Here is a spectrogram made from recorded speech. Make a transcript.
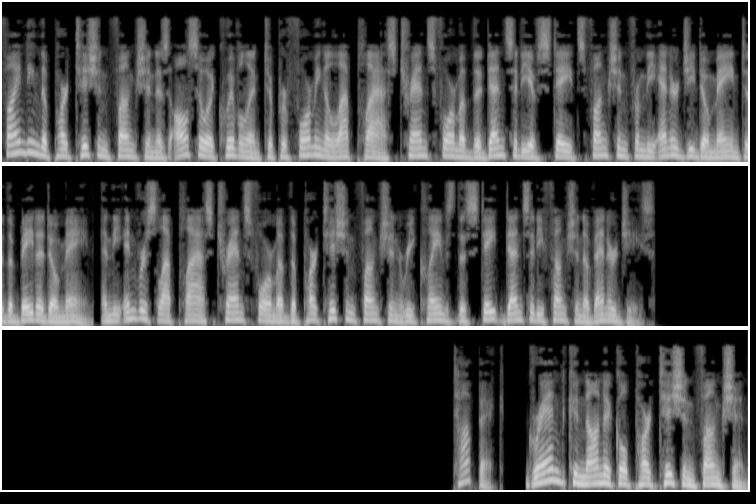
Finding the partition function is also equivalent to performing a Laplace transform of the density of states function from the energy domain to the beta domain, and the inverse Laplace transform of the partition function reclaims the state density function of energies. Grand canonical partition function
